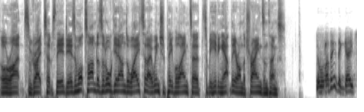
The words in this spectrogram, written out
All right, some great tips there, Des. And what time does it all get underway today? When should people aim to, to be heading out there on the trains and things? Well, I think the gates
